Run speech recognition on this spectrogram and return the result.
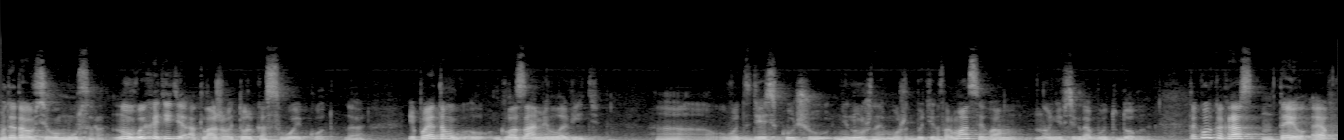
вот этого всего мусора? Ну, вы хотите отлаживать только свой код, да, и поэтому глазами ловить а, вот здесь кучу ненужной может быть информации, вам ну, не всегда будет удобно. Так вот как раз TailF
